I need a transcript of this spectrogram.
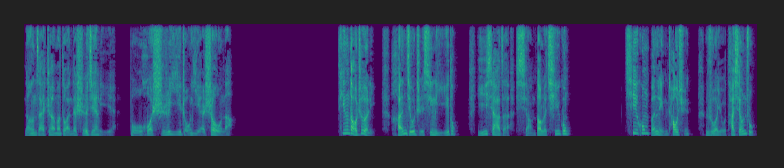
能在这么短的时间里捕获十一种野兽呢？听到这里，韩九指心里一动。一下子想到了七公，七公本领超群，若有他相助，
